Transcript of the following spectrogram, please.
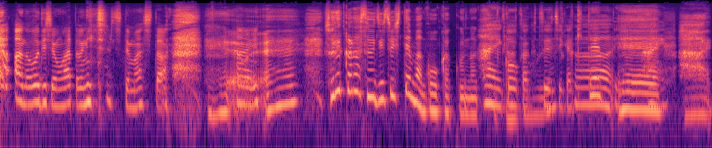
あのオーディションを後にしてました。へえはい。ええそれから数日してまあ合格のはい合格通知が来てってええはい。はい。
